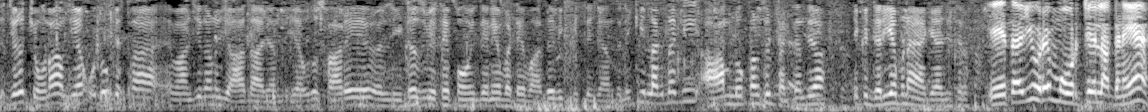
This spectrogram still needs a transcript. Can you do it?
ਜਦੋਂ ਚੋਣਾਂ ਆਉਂਦੀਆਂ ਉਦੋਂ ਕਿਸ ਤਰ੍ਹਾਂ ਮਾਨ ਜੀ ਨੂੰ ਯਾਦ ਆ ਜਾਂਦੀ ਹੈ? ਉਦੋਂ ਸਾਰੇ ਲੀਡਰਸ ਵੀ ਇੱਥੇ ਪਹੁੰਚਦੇ ਨੇ ਵੱਡੇ ਵਾਅਦੇ ਵੀ ਕੀਤੇ ਜਾਂਦੇ ਨੇ। ਕੀ ਲੱਗਦਾ ਕਿ ਆਮ ਲੋਕਾਂ ਨੂੰ ਸਿਰਫ ਠੱਗਣ ਦਾ ਇੱਕ ਜਰੀਆ ਬਣਾਇਆ ਗਿਆ ਜੀ ਸਿਰਫ? ਇਹ ਤਾਂ ਜੀ ਉਰੇ ਮੋਰਚੇ ਲੱਗਣੇ ਆ।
